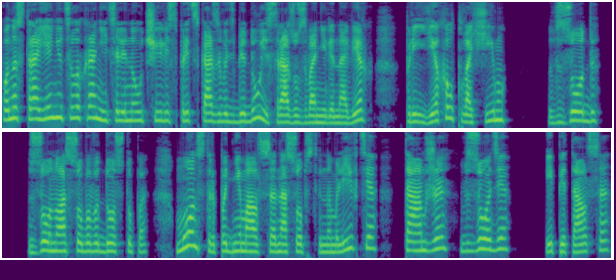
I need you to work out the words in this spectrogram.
По настроению телохранители научились предсказывать беду и сразу звонили наверх. Приехал плохим в ЗОД, зону особого доступа. Монстр поднимался на собственном лифте, там же, в ЗОДе, и питался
